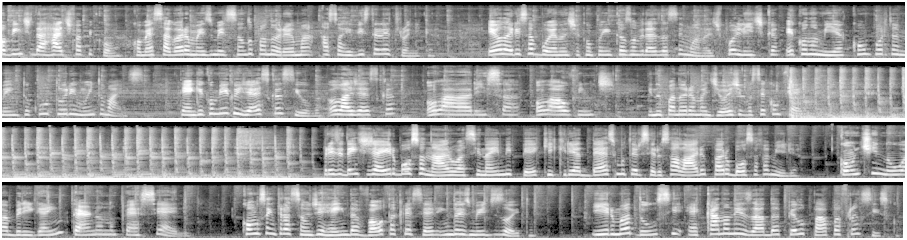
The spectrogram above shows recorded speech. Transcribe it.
Olá, ouvinte da Rádio Fapcom. Começa agora mais uma edição do Panorama, a sua revista eletrônica. Eu, Larissa Bueno, te acompanho com as novidades da semana de política, economia, comportamento, cultura e muito mais. Tem aqui comigo Jéssica Silva. Olá, Jéssica. Olá, Larissa. Olá, ouvinte. E no panorama de hoje você confere. Presidente Jair Bolsonaro assina MP que cria 13º salário para o Bolsa Família. Continua a briga interna no PSL. Concentração de renda volta a crescer em 2018. E Irmã Dulce é canonizada pelo Papa Francisco.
